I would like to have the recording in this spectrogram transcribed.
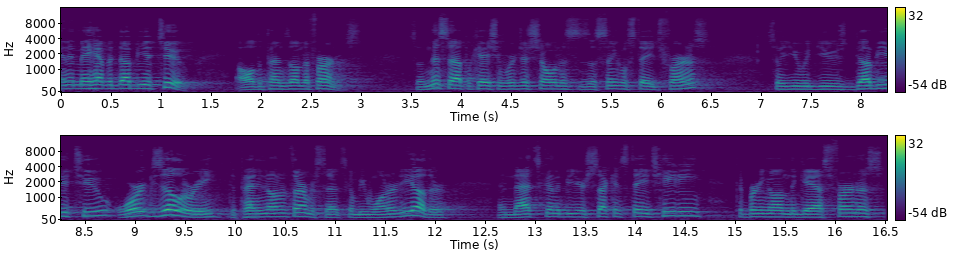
and it may have a W2. All depends on the furnace. So in this application, we're just showing this is a single stage furnace. So you would use W2 or auxiliary, depending on the thermostat. It's going to be one or the other. And that's going to be your second stage heating to bring on the gas furnace.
